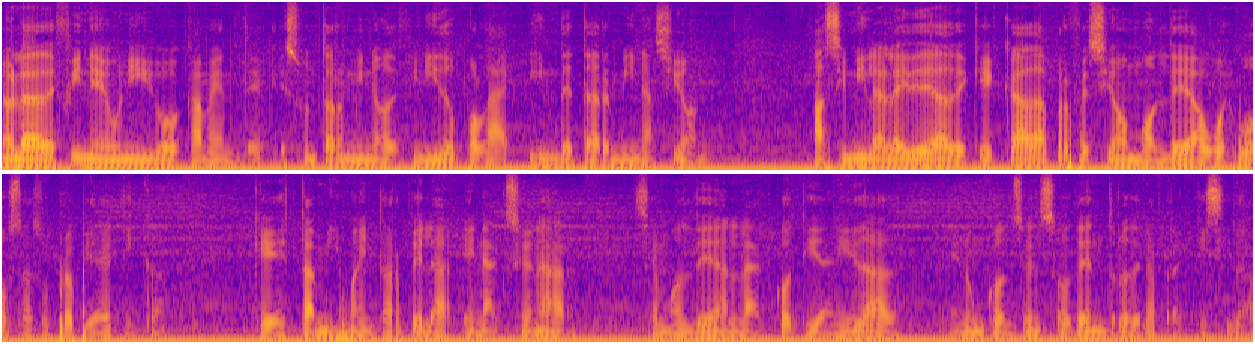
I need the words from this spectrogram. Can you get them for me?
no la define unívocamente, es un término definido por la indeterminación. Asimila la idea de que cada profesión moldea o esboza su propia ética, que esta misma interpela en accionar, se moldea en la cotidianidad, en un consenso dentro de la practicidad.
